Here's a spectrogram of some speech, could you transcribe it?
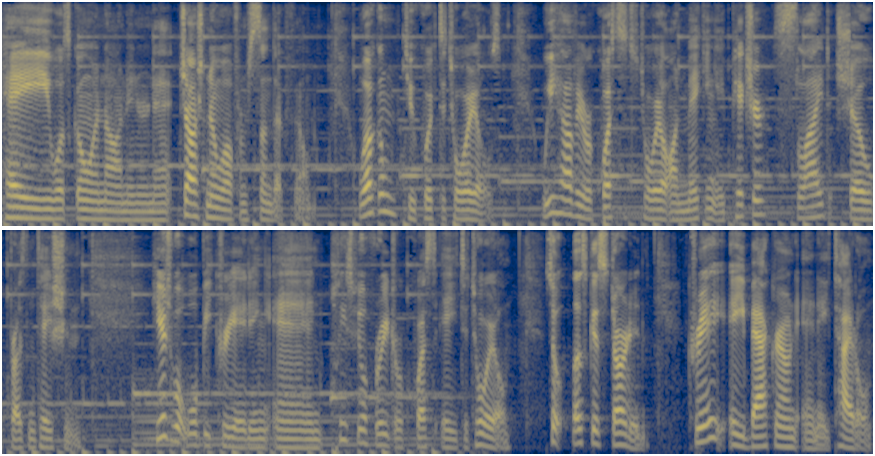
Hey, what's going on internet? Josh Noel from Sunduck Film. Welcome to Quick Tutorials. We have a requested tutorial on making a picture slideshow presentation. Here's what we'll be creating and please feel free to request a tutorial. So let's get started. Create a background and a title.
